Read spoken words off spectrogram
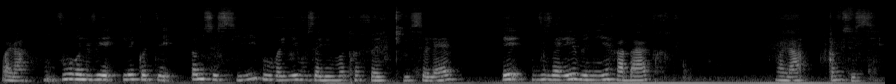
Voilà, vous relevez les côtés comme ceci. Vous voyez, vous avez votre feuille qui se lève. Et vous allez venir abattre, voilà, comme ceci.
